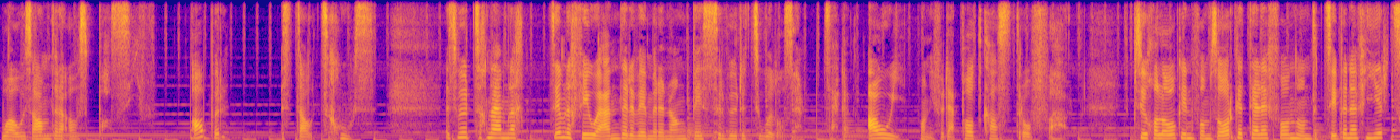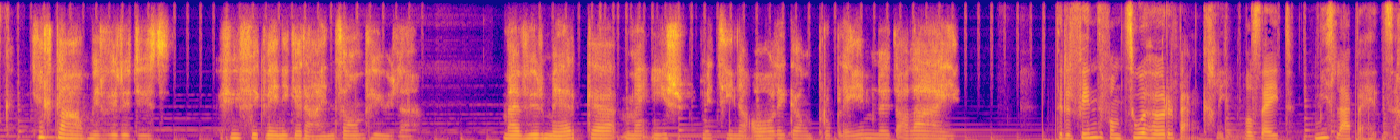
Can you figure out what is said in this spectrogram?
und alles andere als passiv. Aber es zahlt sich aus. Es würde sich nämlich ziemlich viel ändern, wenn wir einander besser würden zuhören würden. Sagen alle, die ich für diesen Podcast getroffen habe. Die Psychologin vom Sorgentelefon 147, Ich glaube, wir würden uns häufig weniger einsam fühlen. Man würde merken, man ist mit seinen Anliegen und Problemen nicht allein. Der Erfinder vom Zuhörerbänkli, der sagt, mein Leben hat sich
